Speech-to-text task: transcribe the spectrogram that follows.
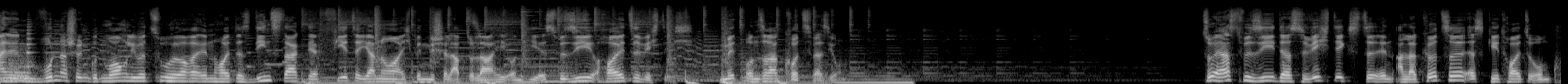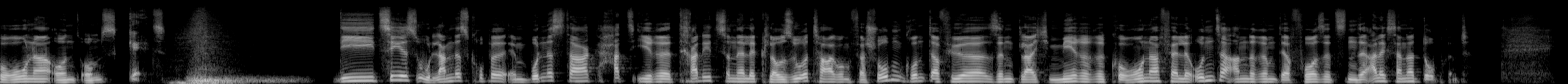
Einen wunderschönen guten Morgen, liebe ZuhörerInnen. Heute ist Dienstag, der 4. Januar. Ich bin Michel Abdullahi und hier ist für Sie heute wichtig mit unserer Kurzversion. Zuerst für Sie das Wichtigste in aller Kürze. Es geht heute um Corona und ums Geld. Die CSU-Landesgruppe im Bundestag hat ihre traditionelle Klausurtagung verschoben. Grund dafür sind gleich mehrere Corona-Fälle, unter anderem der Vorsitzende Alexander Dobrindt.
